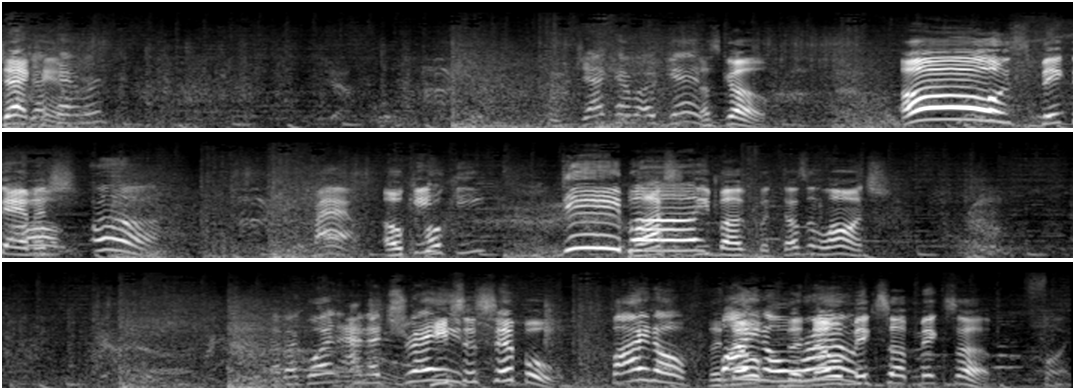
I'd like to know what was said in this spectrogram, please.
Jackhand. Jackhammer. Jackhammer again. Let's go. Oh, it's big damage. Oh, uh. Wow. Oki Oki. Debug. blocks the debug, but doesn't launch. Back one and a trade. Keeps it simple. Final, The final no, the round. no mix up, mix up. Fight.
